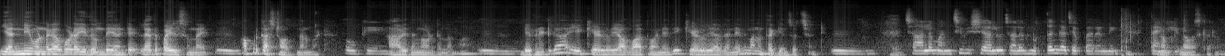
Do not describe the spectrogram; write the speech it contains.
ఇవన్నీ ఉండగా కూడా ఇది ఉంది అంటే లేకపోతే పైల్స్ ఉన్నాయి. అప్పుడు కష్టం అవుతుంది అనమాట ఓకే. ఆ విధంగా ఉంటుందమ్మా. డెఫినెట్గా ఈ కీళ్ళ వాతం అనేది కీళ్ళ వ్యాధి అనేది మనం తగ్గించవచ్చు అండి. చాలా మంచి విషయాలు చాలా క్లుప్తంగా చెప్పారండి. నమస్కారం.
